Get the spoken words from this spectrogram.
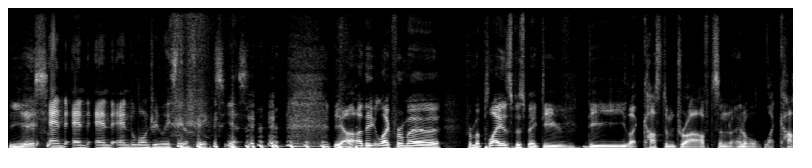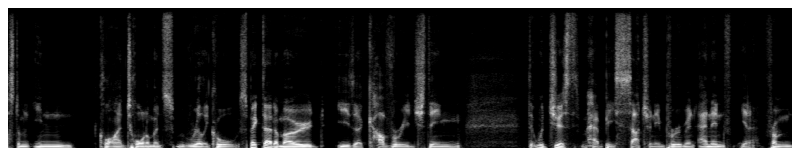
Yes. And and and and laundry list of things. Yes. yeah, I think like from a from a player's perspective, the like custom drafts and, and like custom in client tournaments really cool. Spectator mode is a coverage thing that would just have, be such an improvement. And then, you know, from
